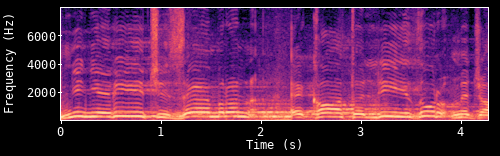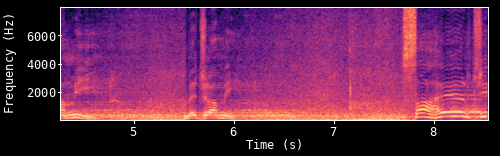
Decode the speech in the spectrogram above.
Një njeri që zemrën e ka të lidhur me xhami, me xhaminë. Sa herë që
